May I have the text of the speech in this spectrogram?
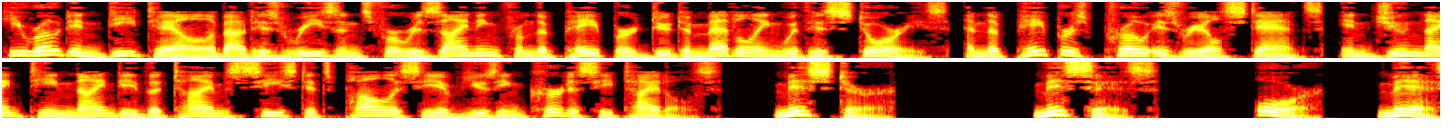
He wrote in detail about his reasons for resigning from the paper due to meddling with his stories, and the paper's pro Israel stance. In June 1990, The Times ceased its policy of using courtesy titles, Mr., Mrs., or Miss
